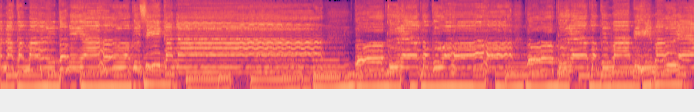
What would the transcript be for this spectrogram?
Teki ana mai Toni a hau o kusikana. Tōku reo toku oho Tōku reo toku mapihi maurea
